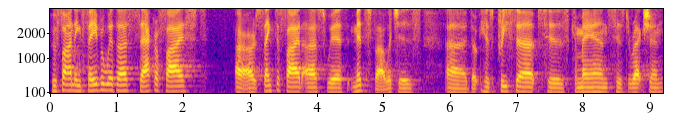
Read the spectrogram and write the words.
who finding favor with us sacrificed or sanctified us with mitzvah, which is uh, the, his precepts, his commands, his direction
